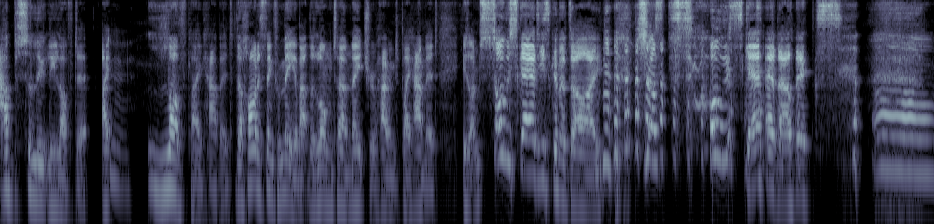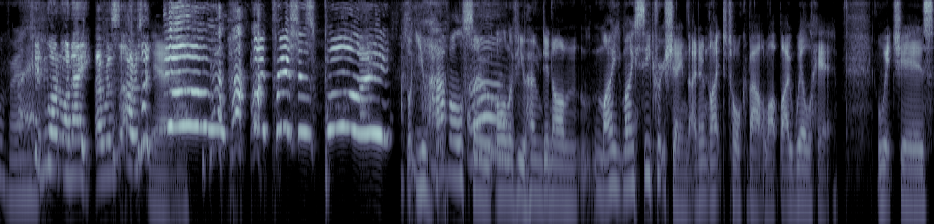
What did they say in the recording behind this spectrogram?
absolutely loved it. I mm. love playing Hamid. The hardest thing for me about the long term nature of having to play Hamid is I'm so scared he's going to die. Just Oh, so scared, Alex. Oh, right. In 118, I was, I was like, Yeah. no, my precious boy. But you have oh. also, all of you, honed in on my, my secret shame that I don't like to talk about a lot, but I will here, which is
